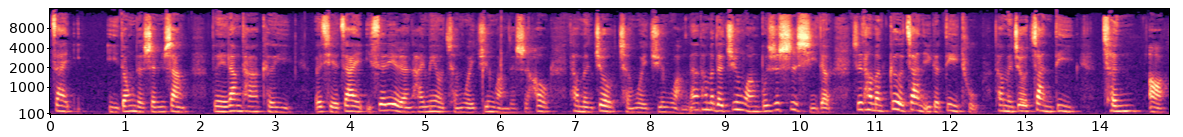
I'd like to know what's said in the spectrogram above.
在以东的身上，对，让他可以。而且在以色列人还没有成为君王的时候，他们就成为君王。那他们的君王不是世袭的，是他们各占一个地土，他们就占地称啊，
